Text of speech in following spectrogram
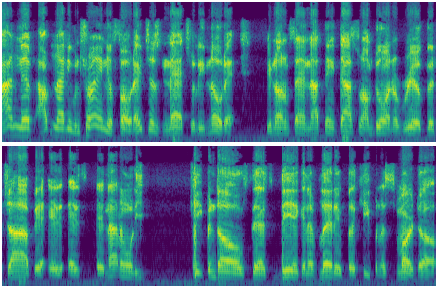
I never. I'm not even training for. They just naturally know that. You know what I'm saying? I think that's what I'm doing a real good job at. Is, is not only keeping dogs that's big and athletic, but keeping a smart dog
